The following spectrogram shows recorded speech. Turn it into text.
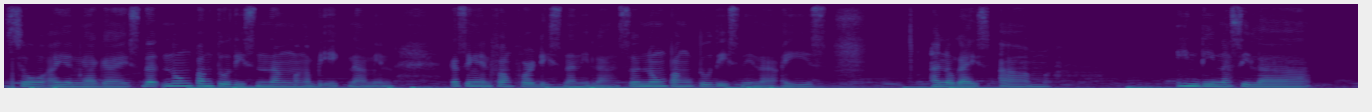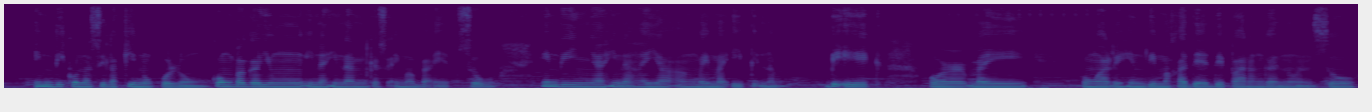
So, ayun nga guys. That, nung pang two days ng mga biik namin, kasi ngayon pang four days na nila. So, nung pang two days nila is, ano guys, um, hindi na sila hindi ko na sila kinukulong. Kung baga yung inahin namin kasi ay mabait. So, hindi niya hinahayaang may maipit na biik or may kung nga rin hindi makadede, parang ganun. So,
